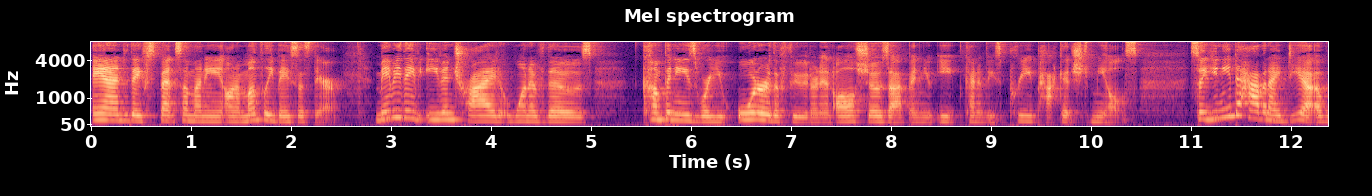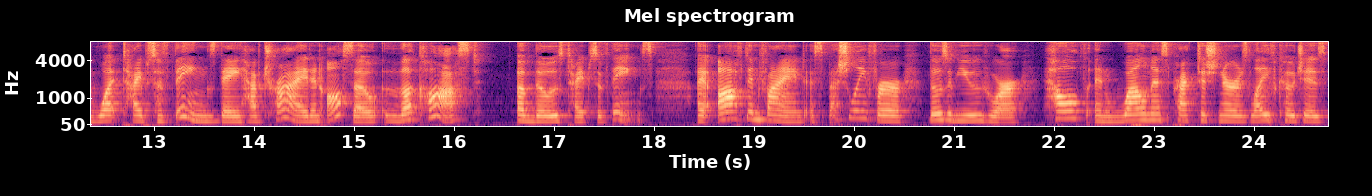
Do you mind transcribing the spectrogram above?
and they've spent some money on a monthly basis there. Maybe they've even tried one of those companies where you order the food and it all shows up and you eat kind of these pre-packaged meals. So you need to have an idea of what types of things they have tried and also the cost of those types of things. I often find, especially for those of you who are health and wellness practitioners, life coaches,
